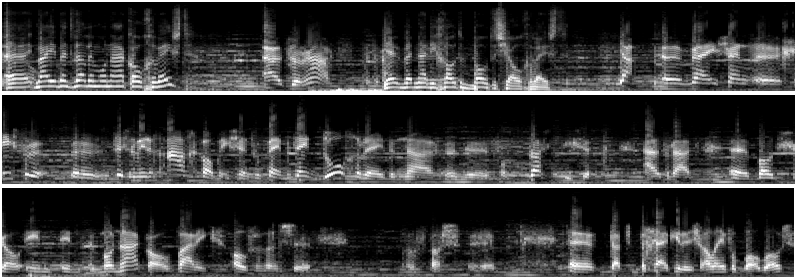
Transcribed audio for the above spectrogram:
Eh, maar je bent wel in Monaco geweest? Uiteraard. Jij bent naar die grote botenshow geweest. Ja, eh, wij zijn eh, gisteren tussen de middag aangekomen in Saint-Tropez. Meteen doorgereden naar de fantastische, uiteraard, botenshow in, in Monaco. Waar ik overigens. Eh, eh, dat begrijp je, is alleen voor bobo's.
